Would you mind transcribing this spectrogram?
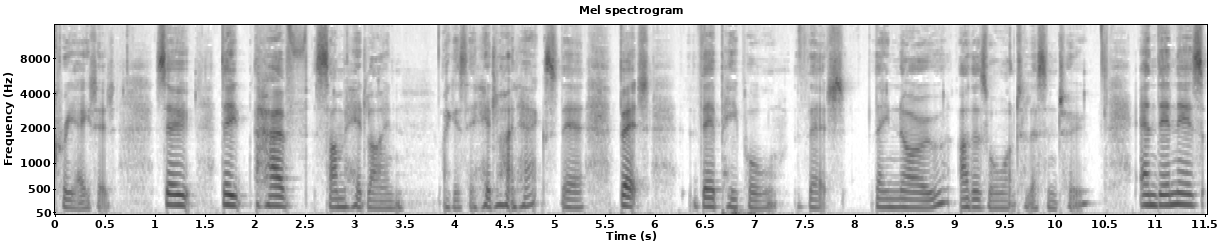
created. So they have some headline, I guess they're headline hacks there, but they're people that they know others will want to listen to. And then there's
